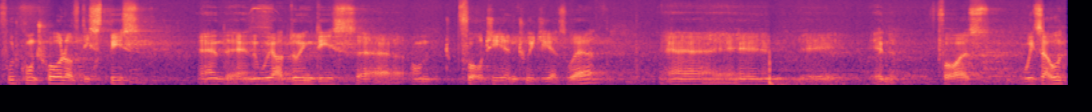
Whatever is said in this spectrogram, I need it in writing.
full control of this piece. And, and we are doing this uh, on 4G and 3G as well. Uh, and, and for us, without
